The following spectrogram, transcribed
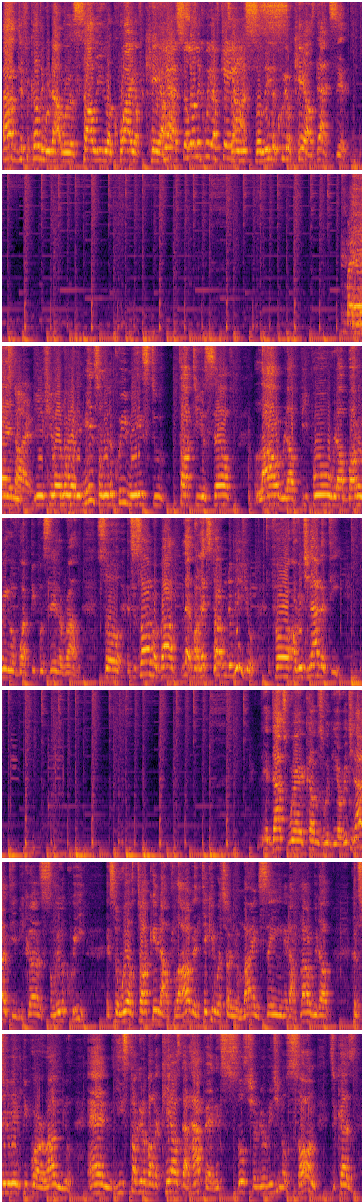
I have difficulty with that word. Soliloquy of Chaos. yeah, soliloquy of chaos. Soliloquy of Chaos. That's it. by And if you don't know what it means, soliloquy means to talk to yourself loud without people, without bothering of what people say around. So it's a song about. Let, but let's start with the review for originality. That's where it comes with the originality because soliloquy it's a way of talking out loud and taking what's on your mind, saying it out loud without considering people around you. And he's talking about the chaos that happened. It's such an original song. It's because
